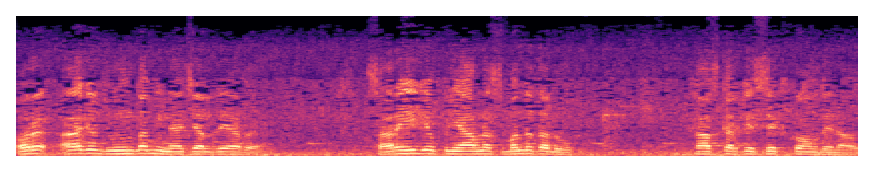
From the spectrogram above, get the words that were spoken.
ਔਰ ਆ ਜੋ ਜੂਨ ਦਾ ਮਹੀਨਾ ਚੱਲ ਰਿਹਾ ਵਾ, ਸਾਰੇ ਹੀ ਜੋ ਪੰਜਾਬ ਨਾਲ ਸੰਬੰਧਿਤ ਆ ਲੋਕ ਖਾਸ ਕਰਕੇ ਸਿੱਖ ਕੌਮ ਦੇ ਨਾਲ,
